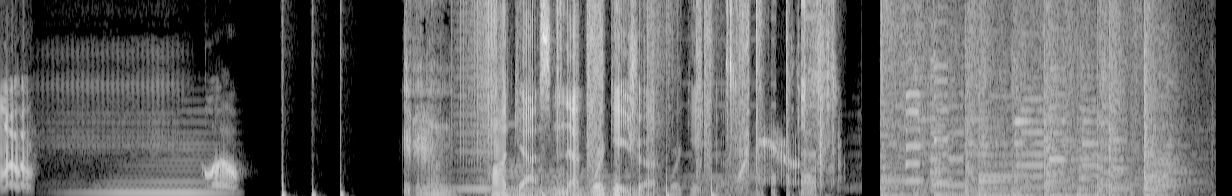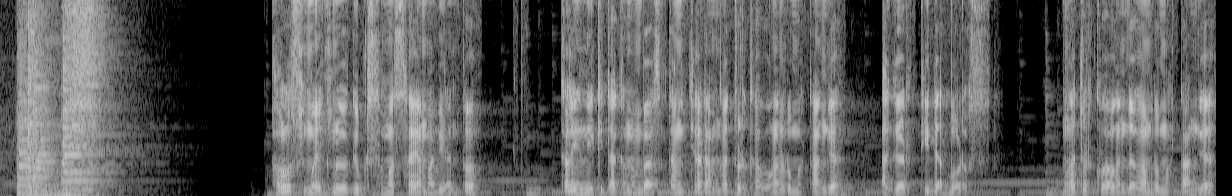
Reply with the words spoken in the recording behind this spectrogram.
Hello? Hello? Podcast Network Asia. Halo semuanya, kembali lagi bersama saya Madianto. Kali ini kita akan membahas tentang cara mengatur keuangan rumah tangga agar tidak boros. Mengatur keuangan dalam rumah tangga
